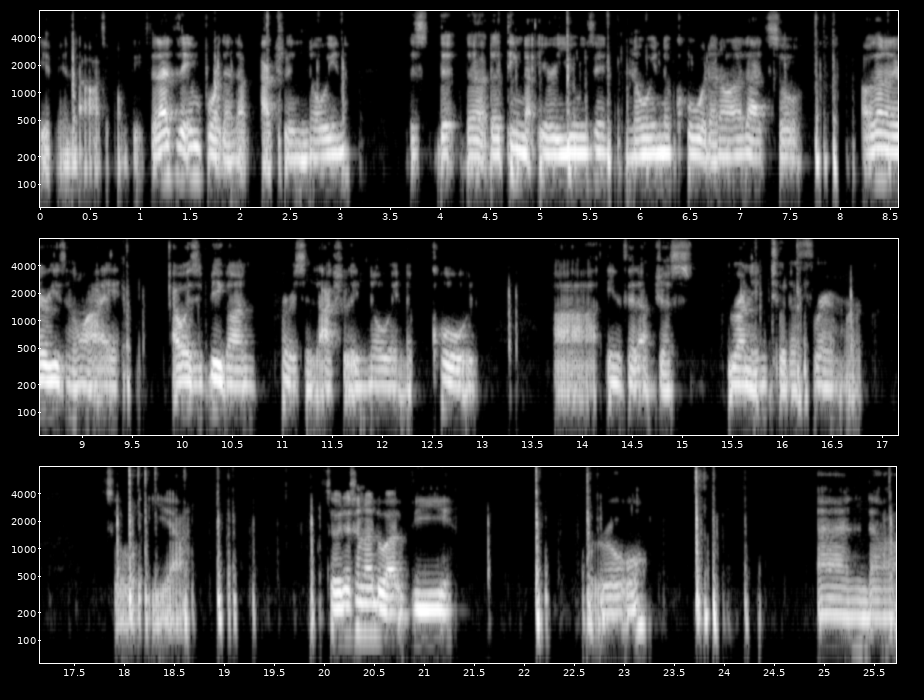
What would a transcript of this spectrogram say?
giving the autocomplete. So that's the importance of actually knowing this the, the, the thing that you're using knowing the code and all that. So that was another reason why I was big on persons actually knowing the code uh, instead of just running to the framework so yeah. So we're just gonna do a v row. And uh,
